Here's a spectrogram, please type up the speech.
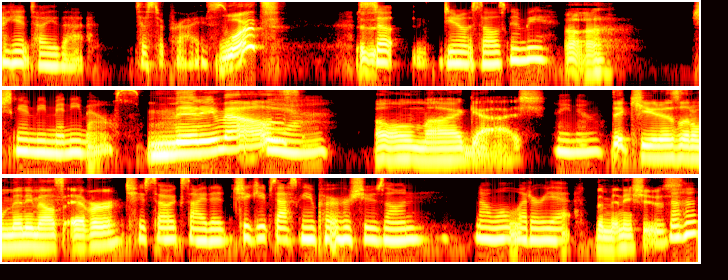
I can't tell you that. It's a surprise. What? Is so, do you know what Stella's going to be? Uh uh She's going to be Minnie Mouse. Minnie Mouse? Yeah. Oh my gosh. I know. The cutest little Minnie Mouse ever. She's so excited. She keeps asking to put her shoes on. And I won't let her yet. The mini shoes? Uh huh.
